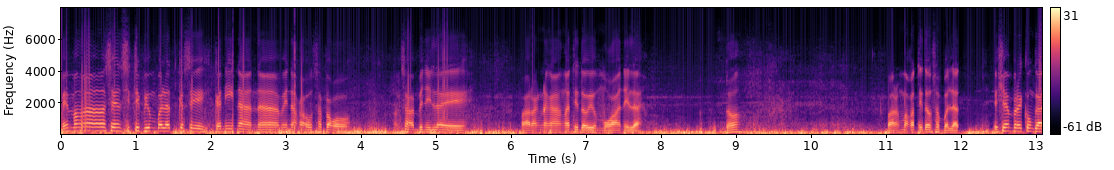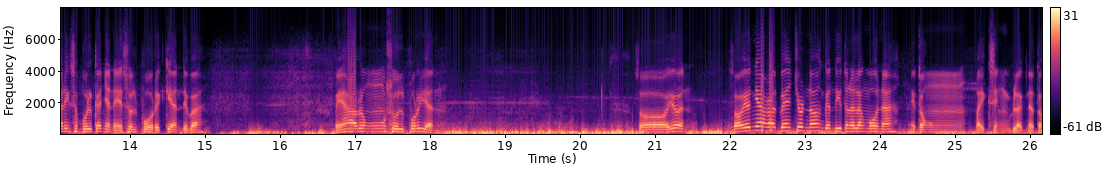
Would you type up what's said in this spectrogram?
May mga sensitive yung balat kasi kanina na may nakausap ako. Ang sabi nila eh parang nangangati daw yung mukha nila. No? Parang makati daw sa balat. Eh syempre kung galing sa bulkan yan eh sulfuric yan, di ba? May harong sulfur yan. So, yun. So, yun nga ka-adventure, no? Hanggang dito na lang muna itong maiksing vlog na to.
